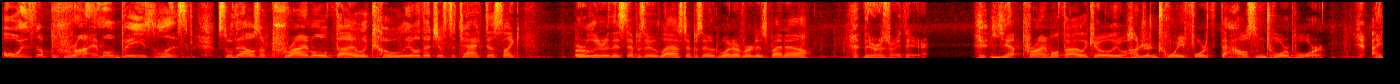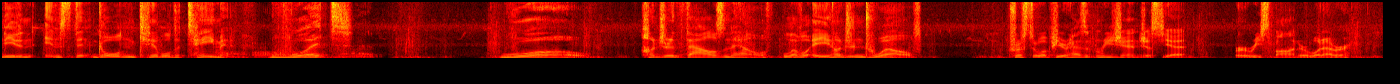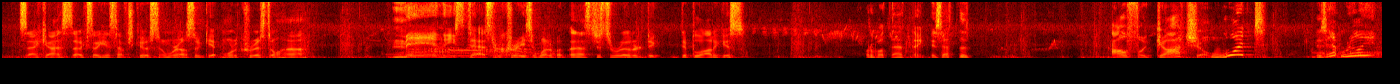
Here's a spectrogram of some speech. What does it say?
Oh, it's a primal Basilisk. So that was a primal Thylacoleo that just attacked us, like, earlier in this episode, last episode, whatever it is by now. There is right there. Yep, Primal Thylacoleo, 124,000 torpor. I need an instant golden kibble to tame it. What? Whoa. 100,000 health, level 812. Crystal up here hasn't regen just yet, or respawned or whatever. So that kind of sucks. I guess I have to go somewhere else to get more crystal, huh? Man, these stats are crazy. What about that's just a regular di Diplodocus. What about that thing? Is that the Alpha Gacha? What? Is that really?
